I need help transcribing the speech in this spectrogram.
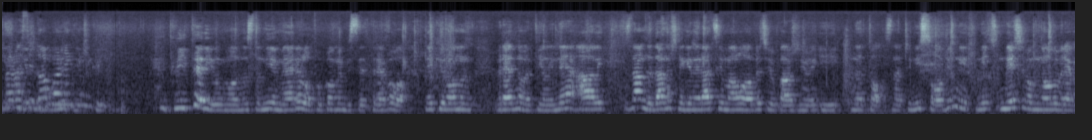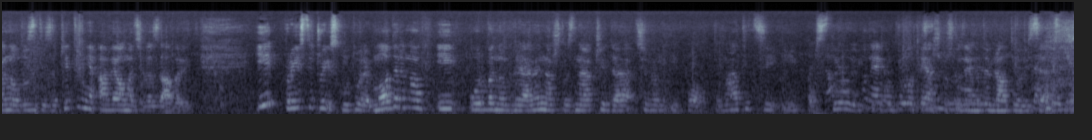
Prvo se dopao neki? Kriterijum, odnosno nije merilo po kome bi se trebalo neki roman vrednovati ili ne, ali znam da današnje generacije malo obraćaju pažnju i na to. Znači, nisu obimni, neć- neće vam mnogo vremena oduzeti za čitanje, a veoma će vas zabaviti. I proističu iz kulture modernog i urbanog vremena, što znači da će vam i po tematici i po stilu biti nekad bilo teško što nemate brata ili sestru.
